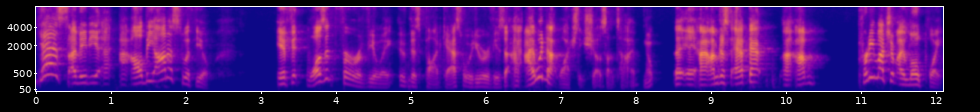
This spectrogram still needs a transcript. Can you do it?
Yes. I mean, I'll be honest with you. If it wasn't for reviewing uh, this podcast, where we do reviews, I, I would not watch these shows on time. Nope. I, I'm just at that. I'm pretty much at my low point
